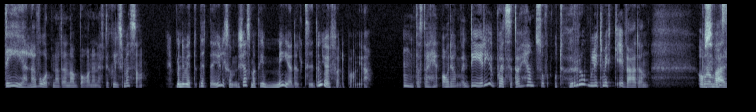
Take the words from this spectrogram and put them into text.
dela vårdnaden av barnen efter skilsmässan. Men du vet, detta är ju liksom, det känns som att det är medeltiden jag är född på, Anja. Mm, fast det, har, ja, det, har, det är det ju på ett sätt. Det har hänt så otroligt mycket i världen på Och de här Sverige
